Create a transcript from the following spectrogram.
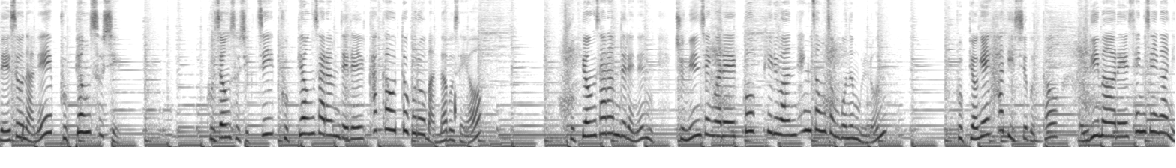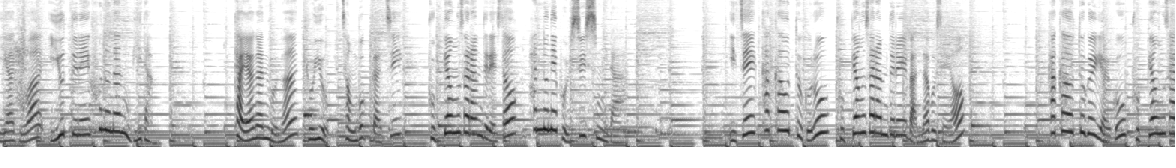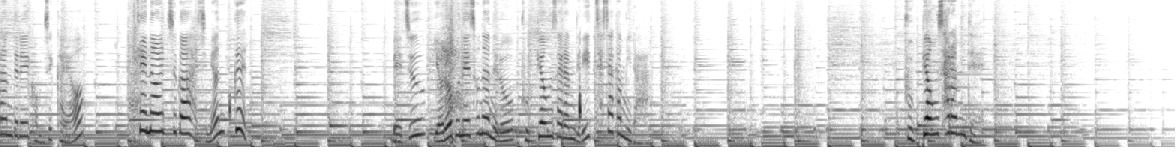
내 손 안에 부평 소식. 구정 소식지 부평 사람들을 카카오톡으로 만나보세요. 부평 사람들에는 주민 생활에 꼭 필요한 행정 정보는 물론 부평의 핫 이슈부터 우리 마을의 생생한 이야기와 이웃들의 훈훈한 미담, 다양한 문화, 교육, 정보까지 부평 사람들에서 한눈에 볼 수 있습니다. 이제 카카오톡으로 부평 사람들을 만나보세요. 카카오톡을 열고 부평 사람들을 검색하여 채널 추가하시면 끝! 매주 여러분의 손안으로 부평 사람들이 찾아갑니다. 부평 사람들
